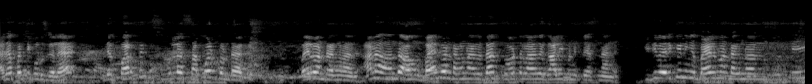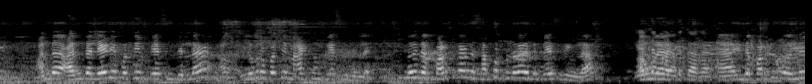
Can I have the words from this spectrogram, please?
அதை பற்றி கொடுக்கல. இந்த படத்துக்கு ஃபுல்லாக சப்போர்ட் பண்றாரு பைல்வான் ரங்கநாதன் ஆனால் வந்து அவங்க பைல்வான் ரங்கநாதன் தான் டோட்டலாக காலி பண்ணி பேசினாங்க. இது வரைக்கும் நீங்கள் பைல்வான் ரங்கநாதன் பற்றி அந்த அந்த லேடியை பற்றியும் பேசுனதில்லை. இவரை பற்றி மேக்ஸிமம் பேசுனதில்லை. ஸோ இந்த படத்துக்காக சப்போர்ட் பண்ணுறதா இது பேசுறீங்களா? எந்த அவங்கள படத்துக்காக? அஹ், இந்த படத்துக்கு வந்து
